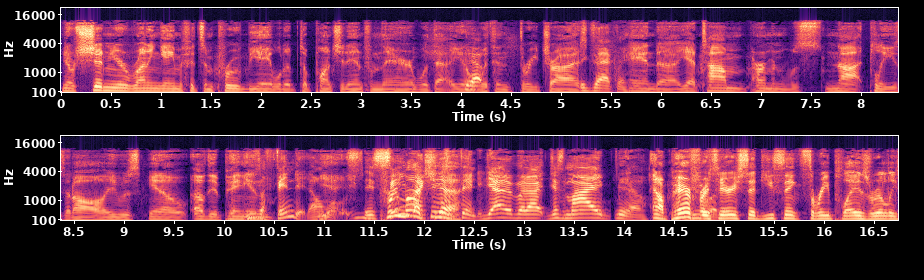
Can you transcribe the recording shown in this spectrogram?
you know, shouldn't your running game, if it's improved, be able to, to punch it in from there with that you know Yep. within three tries? Exactly. And uh, yeah, Tom Herman was not pleased at all. He was you know of the opinion He was offended almost. Yeah, it pretty seemed like much, he was offended. Yeah, but I, just my, you know. And I'll paraphrase view of here. He said, "Do you think three plays really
